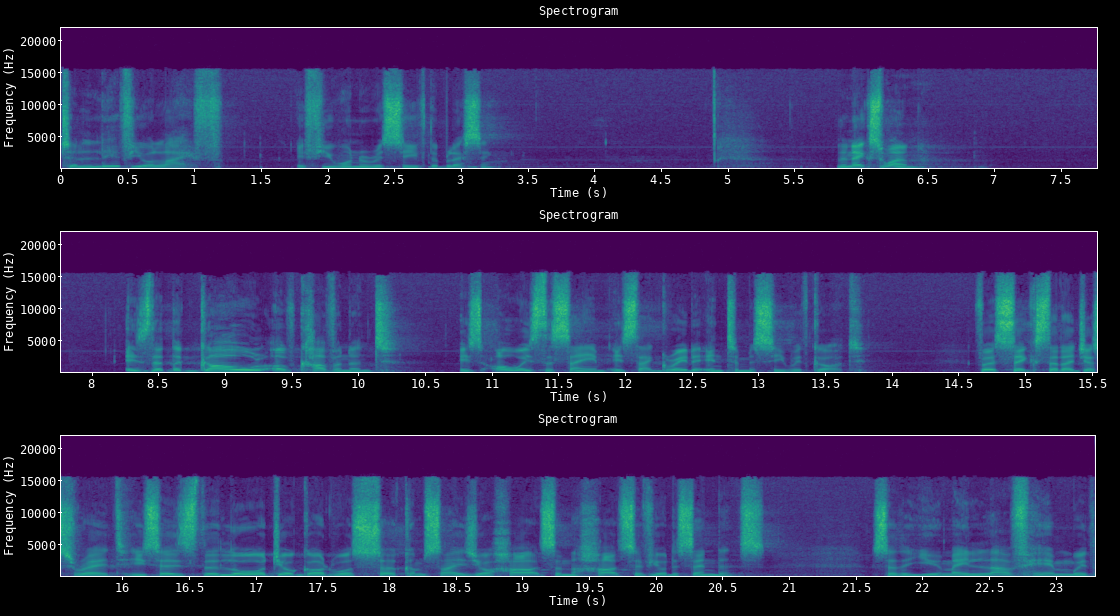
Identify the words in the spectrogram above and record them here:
to live your life. if you want to receive the blessing. The next one is that the goal of covenant is always the same it's that greater intimacy with God. Verse 6 that I just read, he says, The Lord your God will circumcise your hearts and the hearts of your descendants, so that you may love him with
